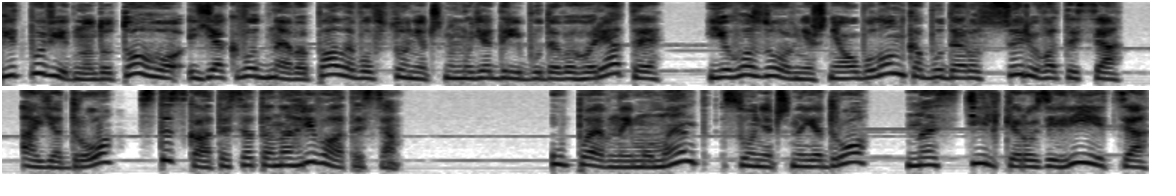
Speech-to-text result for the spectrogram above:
Відповідно до того, як водневе паливо в сонячному ядрі буде вигоряти, його зовнішня оболонка буде розширюватися, а ядро стискатися та нагріватися. У певний момент сонячне ядро настільки розігріється,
